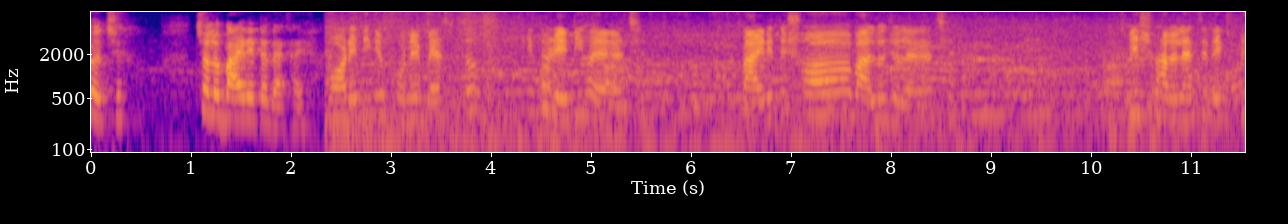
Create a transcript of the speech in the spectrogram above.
হয়েছে। চলো বাইরেটা দেখাই। বর এদিকে ফোনে ব্যস্ত কিন্তু রেডি হয়ে গেছে। বাইরেতে সব আলো জ্বলে গেছে। বেশ ভালো লাগছে দেখতে।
